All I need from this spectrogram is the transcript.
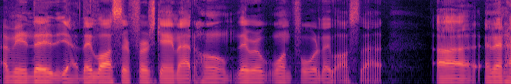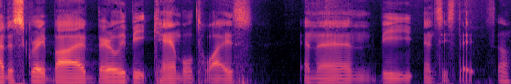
I mean, they yeah they lost their first game at home. They were one four. They lost that, uh, and then had to scrape by, barely beat Campbell twice, and then beat NC State. So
